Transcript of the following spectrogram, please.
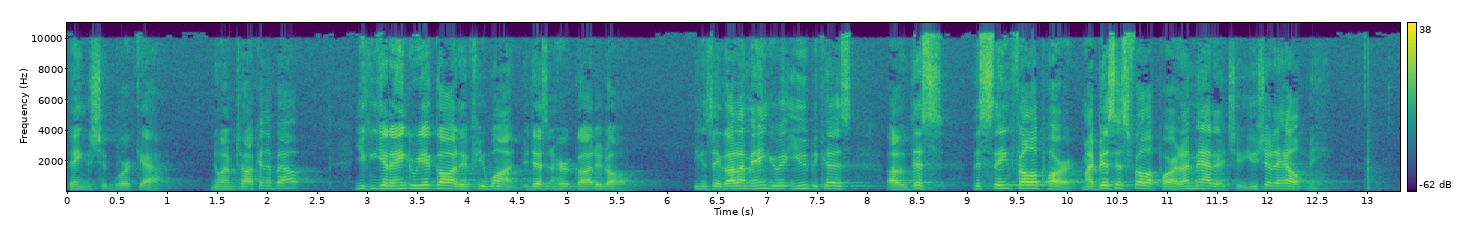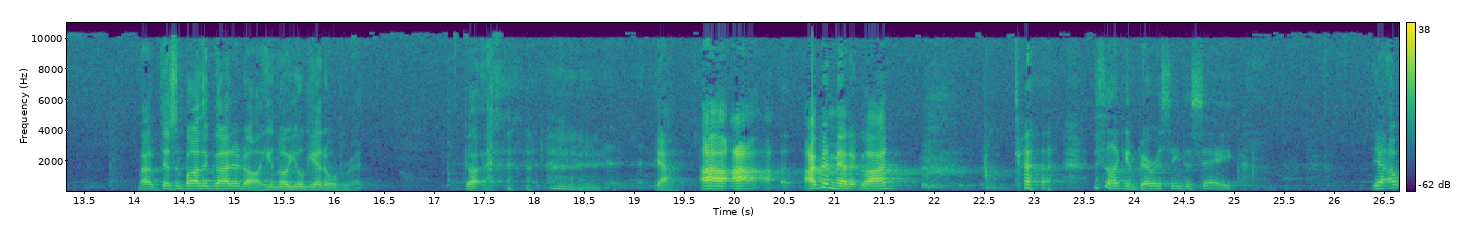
things should work out. You know what I'm talking about? You can get angry at God if you want, it doesn't hurt God at all. You can say, God, I'm angry at you because of this, this thing fell apart. My business fell apart. I'm mad at you. You should have helped me. Well, it doesn't bother God at all. He'll know you'll get over it. God, yeah. I, I, have been mad at God. this is like embarrassing to say. Yeah,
